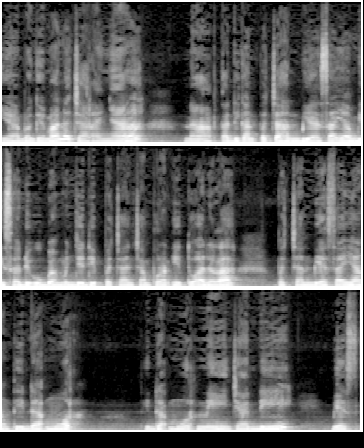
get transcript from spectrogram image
Ya, bagaimana caranya? Nah, tadi kan pecahan biasa yang bisa diubah menjadi pecahan campuran itu adalah pecahan biasa yang tidak mur tidak murni. Jadi, bias,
